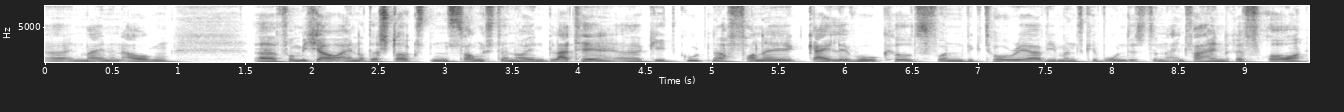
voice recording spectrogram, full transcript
äh, in meinen Augen. für mich auch einer der stärksten Songs der neuen Platte. geht gut nach vorne, geile Vocals von Victoria, wie man es gewohnt ist, und einfach ein Refrain,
